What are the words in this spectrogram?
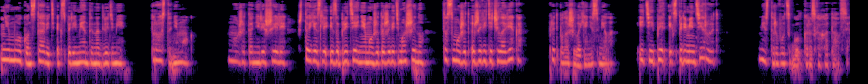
Не мог он ставить эксперименты над людьми. Просто не мог. Может, они решили, что если изобретение может оживить машину, то сможет оживить и человека? Предположила я не смело. И теперь экспериментируют? Мистер Вудс гулко расхохотался.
